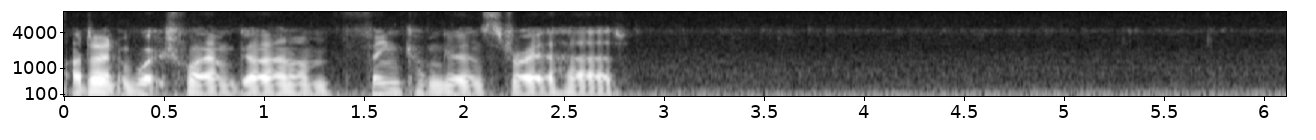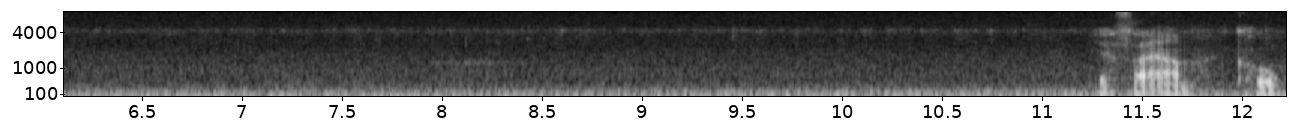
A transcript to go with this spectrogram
I don't know which way I'm going, I think I'm going straight ahead. Yes I am, cool.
